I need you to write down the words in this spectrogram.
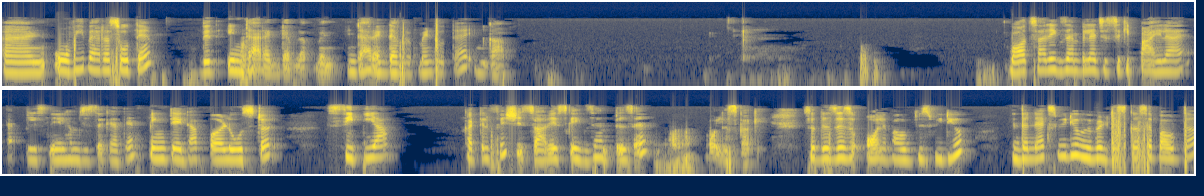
एंड ओवी पैरस होते हैं with indirect development indirect development होता है इनका। बहुत सारे एग्ज़ाम्पल है, जैसे कि पाइला है एप्पल स्नेल हम जिसे कहते हैं pinctada pearl oyster sepia cuttlefish सारे इसके एग्जाम्पल्स हैं के so this is all about this video in the next video we will discuss about the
